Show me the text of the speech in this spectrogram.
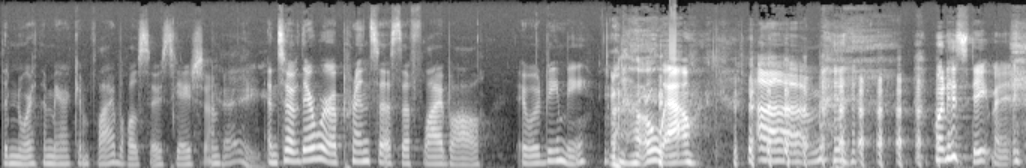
the North American Flyball Association. Okay. And so if there were a princess of flyball, it would be me. oh wow. Um, what a statement.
